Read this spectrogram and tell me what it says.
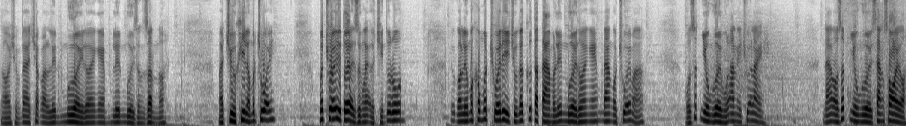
Rồi, chúng ta chắc là lên 10 thôi anh em, Lên 10 dần dần thôi. Mà trừ khi là mất chuỗi. Mất chuỗi thì tôi lại dừng lại ở 9 tốt Còn nếu mà không mất chuỗi thì chúng ta cứ tà tà mà lên 10 thôi anh em, Đang có chuỗi mà. Có rất nhiều người muốn ăn cái chuỗi này. Đã có rất nhiều người sang soi rồi.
